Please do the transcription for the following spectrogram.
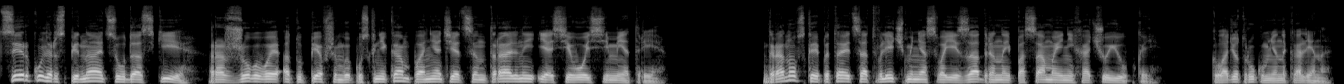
Циркуль распинается у доски, разжевывая отупевшим выпускникам понятие центральной и осевой симметрии. Грановская пытается отвлечь меня своей задранной по самой «не хочу» юбкой. Кладет руку мне на колено.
